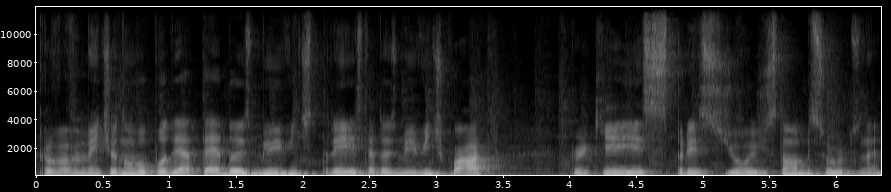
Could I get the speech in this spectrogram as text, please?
Provavelmente eu não vou poder até 2023, até 2024 porque esses preços de hoje estão absurdos, né?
